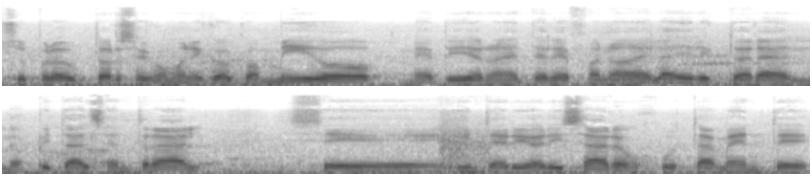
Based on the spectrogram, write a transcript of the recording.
su productor se comunicó conmigo, me pidieron el teléfono de la directora del Hospital Central, se interiorizaron justamente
